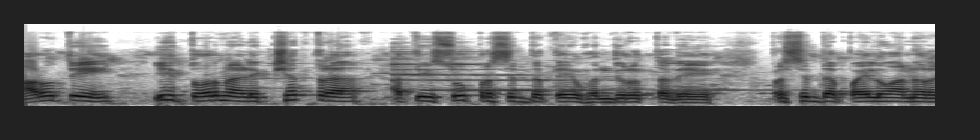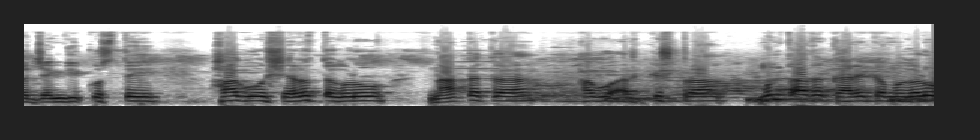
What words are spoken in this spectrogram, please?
ಮಾರುತಿ ಈ ತೋರ್ನಹಳ್ಳಿ ಕ್ಷೇತ್ರ ಅತಿ ಸುಪ್ರಸಿದ್ಧತೆ ಹೊಂದಿರುತ್ತದೆ. ಪ್ರಸಿದ್ಧ ಪೈಲ್ವಾನರ ಜಂಗಿ ಕುಸ್ತಿ ಹಾಗೂ ಷರತ್ತುಗಳು ನಾಟಕ ಹಾಗೂ ಆರ್ಕೆಸ್ಟ್ರಾ ಮುಂತಾದ ಕಾರ್ಯಕ್ರಮಗಳು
